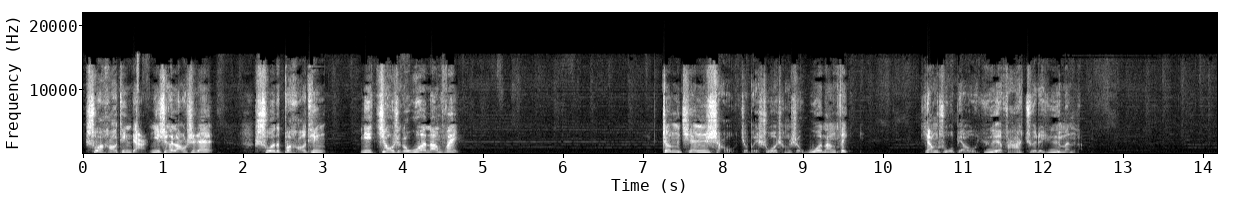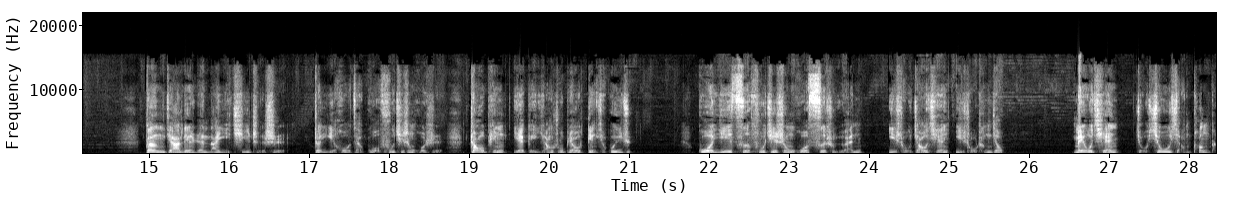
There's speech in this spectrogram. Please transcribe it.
说好听点，你是个老实人；说的不好听，你就是个窝囊废。挣钱少就被说成是窝囊废，杨树标越发觉得郁闷了。更加令人难以启齿的是，这以后在过夫妻生活时，赵平也给杨树标定下规矩：过一次夫妻生活四十元，一手交钱，一手成交，没有钱就休想碰他。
